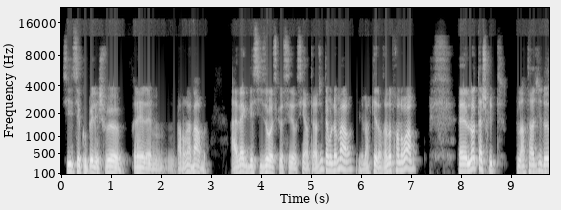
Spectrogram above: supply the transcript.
S'il s'est coupé les cheveux, pardon, la barbe, avec des ciseaux, est-ce que c'est aussi interdit? Tamulomar, il est marqué dans un autre endroit. Euh, L'otashrit, l'interdit de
